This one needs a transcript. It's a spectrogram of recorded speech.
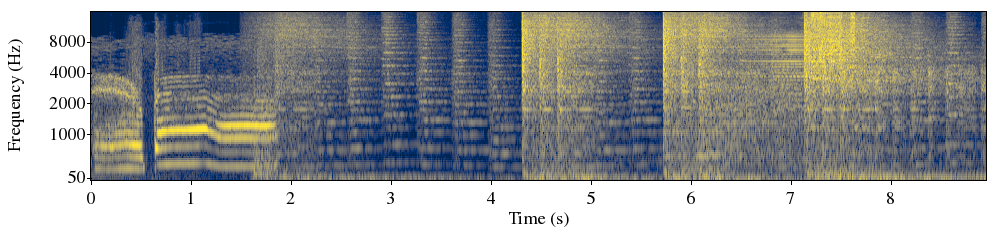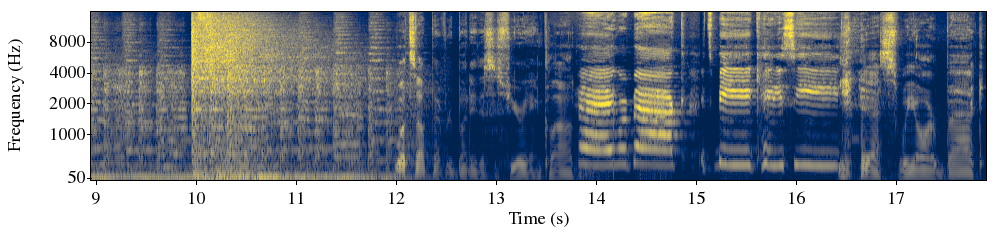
They're back. What's up, everybody? This is Fury and Cloud. Hey, we're back. It's me, KDC. Yes, we are back,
